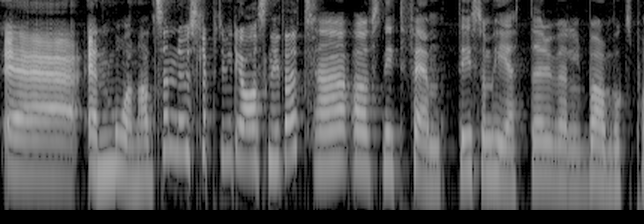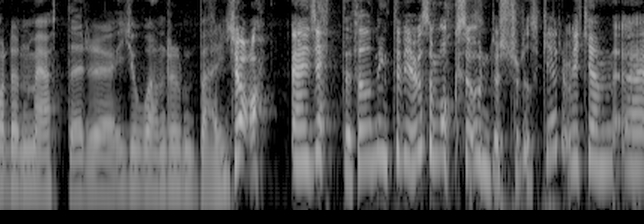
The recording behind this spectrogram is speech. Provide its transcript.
eh, en månad sedan nu släppte vi det avsnittet. Ja, avsnitt 50 som heter väl Barnbokspodden möter eh, Johan Rundberg. Ja, en jättefin intervju som också understryker vilken eh,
